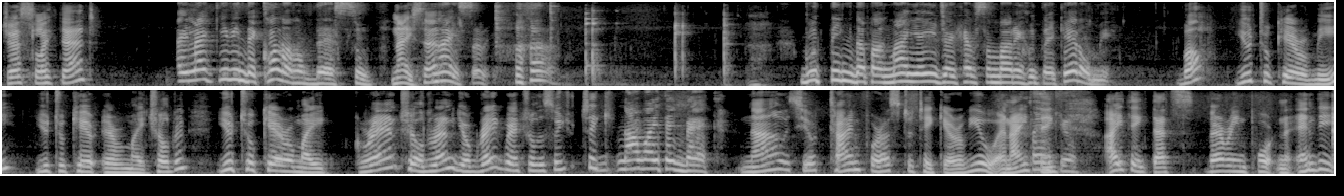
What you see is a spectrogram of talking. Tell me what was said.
Just like that? I like even the color of the soup. Nice, huh? Nice. Good thing that at my age I have somebody who take care of me. Well, you took care of me. You took care of my children. You took care of my grandchildren, your great grandchildren. So you take. Now I take back. Now it's your time for us to take care of you, and I Thank think you. I think that's very important. And the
